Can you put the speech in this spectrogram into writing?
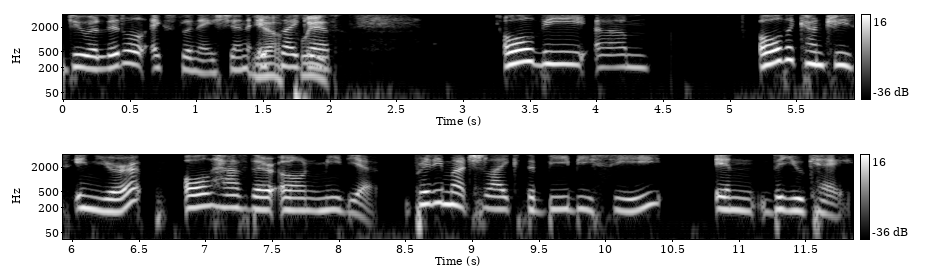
do a little explanation. Yeah, it's like please. A, all the um, all the countries in Europe all have their own media, pretty much like the BBC in the UK.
